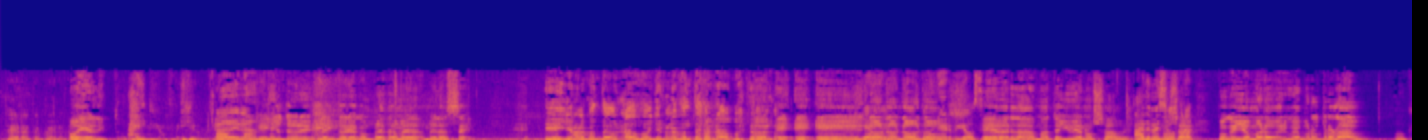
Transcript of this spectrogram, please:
Espérate, espérate. Oye, la historia. Ay, Dios mío. Adelante. Que yo tengo la historia completa, me la sé. Y yo no le he contado, ah, ojo, yo no le he contado nada, No, Manolo. eh, eh, eh, no, no, no, estoy no. nerviosa. Es verdad, Mata Lluvia no sabe. Ah, debe ser No otra- sabe, Porque yo me lo averigüé por otro lado. Ok.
